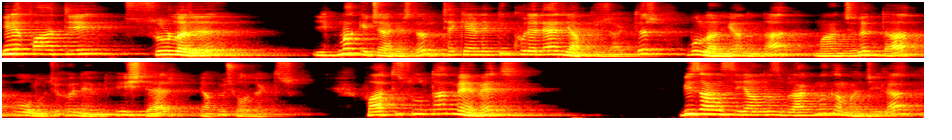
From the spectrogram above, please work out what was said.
Yine Fatih surları yıkmak için arkadaşlarım tekerlekli kuleler yaptıracaktır. Bunların yanında mancınık da oldukça önemli işler yapmış olacaktır. Fatih Sultan Mehmet Bizans'ı yalnız bırakmak amacıyla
